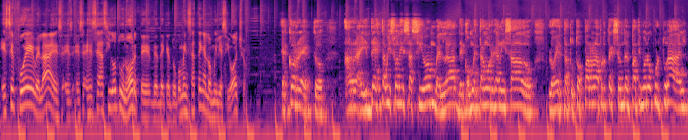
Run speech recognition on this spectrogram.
ese, fue, ¿verdad? ese, ha sido tu norte desde que tú comenzaste en el 2018. Es correcto. A raíz de esta visualización, ¿verdad? De cómo están organizados los estatutos para la protección del patrimonio cultural,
